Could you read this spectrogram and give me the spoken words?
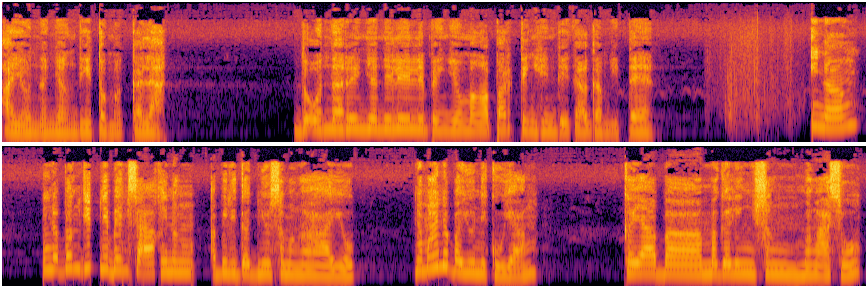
Ayaw na niyang dito magkalat. Doon na rin niya nililibing yung mga parting hindi gagamitin. Inang, nabanggit ni Ben sa akin ang abilidad niyo sa mga hayop. Namana ba yun ni Kuyang? Kaya ba magaling siyang mga aso?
